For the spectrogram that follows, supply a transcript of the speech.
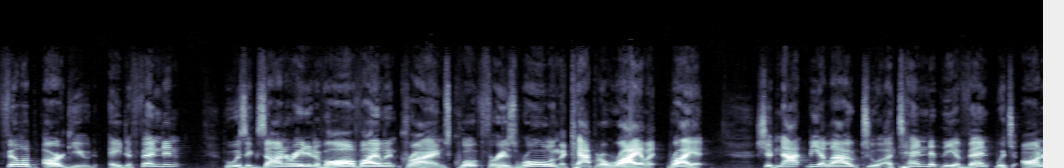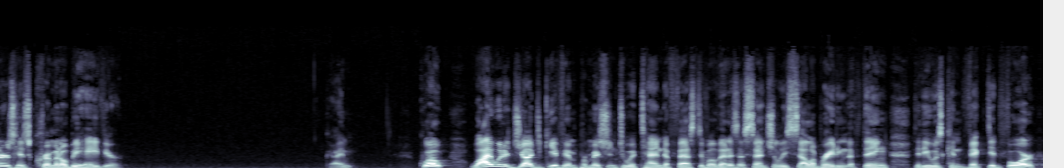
Philip argued a defendant who was exonerated of all violent crimes, quote, for his role in the Capitol riot, riot should not be allowed to attend the event which honors his criminal behavior. Okay? Quote, why would a judge give him permission to attend a festival that is essentially celebrating the thing that he was convicted for?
